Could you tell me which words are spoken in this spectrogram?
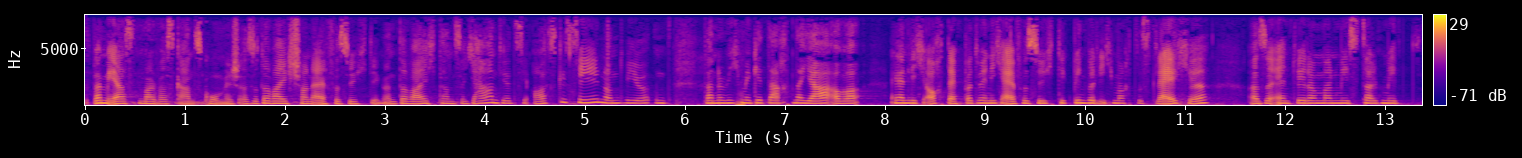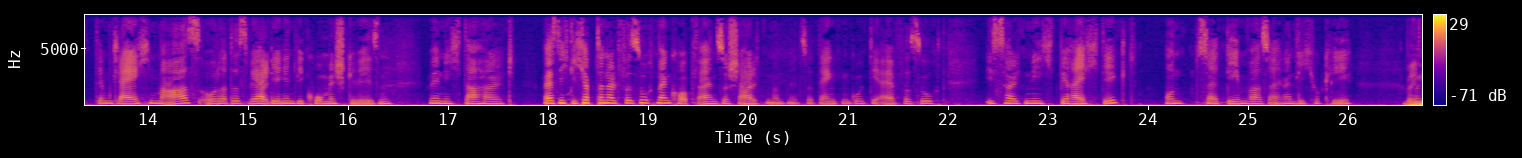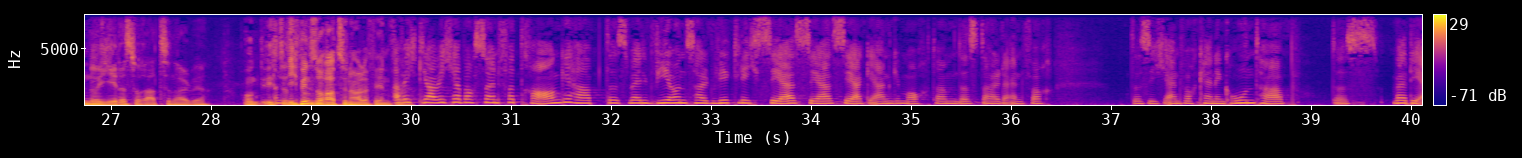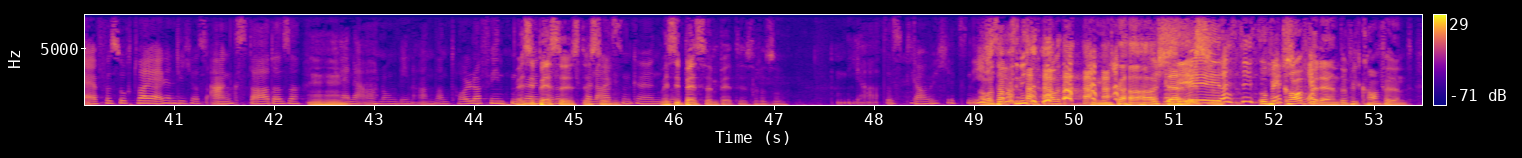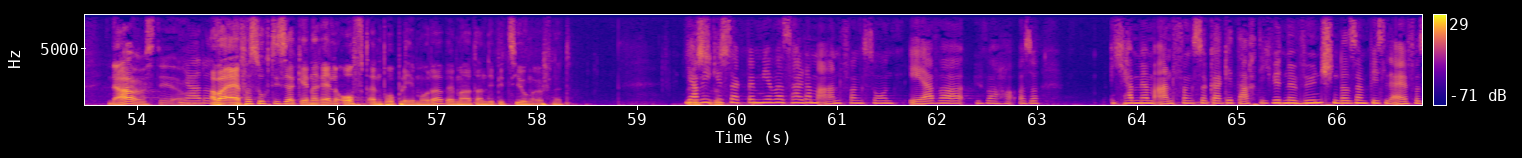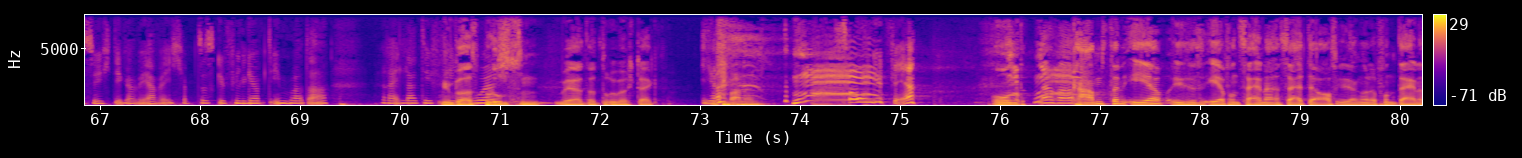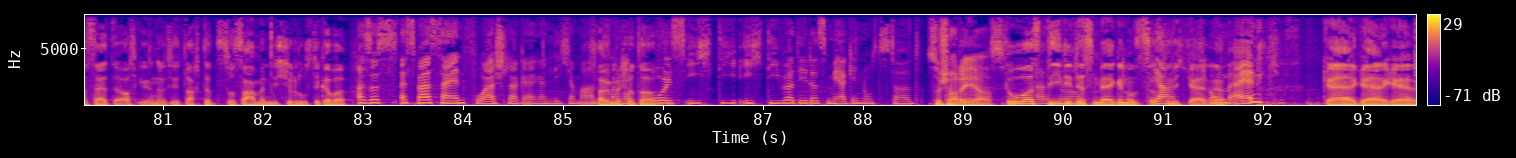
Beim ersten Mal war es ganz komisch. Also da war ich schon eifersüchtig und da war ich dann so, ja, und wie hat sie ausgesehen und wie und dann habe ich mir gedacht, na ja, aber eigentlich auch deppert, wenn ich eifersüchtig bin, weil ich mache das Gleiche. Also entweder man misst halt mit dem gleichen Maß oder das wäre halt irgendwie komisch gewesen, wenn ich da halt, weiß nicht, ich habe dann halt versucht, meinen Kopf einzuschalten und mir zu denken, gut, die Eifersucht ist halt nicht berechtigt und seitdem war es eigentlich okay. Wenn Und nur ich- jeder so rational wäre. Und ist das Ich bin so rational auf jeden Fall. Aber ich glaube, ich habe auch so ein Vertrauen gehabt, dass, weil wir uns halt wirklich sehr, sehr, sehr gern gemocht haben, dass da halt einfach, dass ich einfach keinen Grund habe, dass, weil die Eifersucht war ja eigentlich aus Angst da, dass er, keine Ahnung, wen anderen toller finden Weil sie könnte besser oder mich ist, deswegen. verlassen könnte. Wenn sie besser im Bett ist oder so. ja, das glaube ich jetzt nicht. Aber das habt ihr nicht. Aber, Das ist- das ist so viel confident, so viel confident. Na, weißt du, ähm, ja, das, Aber Eifersucht ist ja generell oft ein Problem, oder? Wenn man dann die Beziehung öffnet. Ja, Würdest wie das- gesagt, bei mir war es halt am Anfang so und er war überhaupt, also ich habe mir am Anfang sogar gedacht, ich würde mir wünschen, dass er ein bisschen eifersüchtiger wäre. weil Ich habe das Gefühl gehabt, ihm war da relativ viel Übers. Blunzen, wer da drüber steigt. Ja, Spannend. so ungefähr. Und kam es dann eher, ist es eher von seiner Seite ausgegangen oder von deiner Seite ausgegangen? Also ich dachte, zusammen ist schon lustig, aber Also es, es war sein Vorschlag eigentlich am Anfang, obwohl es ich die, ich die war, die das mehr genutzt hat. so schaut er eh aus. du warst die, die Also- das mehr genutzt hat. ja, Finde ich geil. um Ja. einiges. Geil, geil, geil.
